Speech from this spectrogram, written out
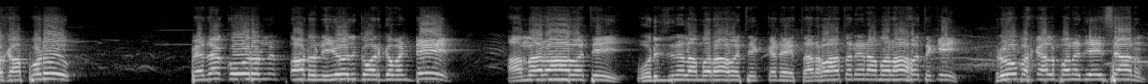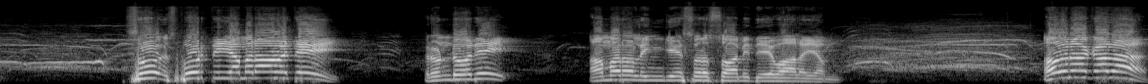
ఒకప్పుడు పెదకూరుపాడు నియోజకవర్గం అంటే అమరావతి ఒరిజినల్ అమరావతి ఇక్కడే. తర్వాత నేను అమరావతికి రూపకల్పన చేశాను. స్ఫూర్తి అమరావతి. రెండోది అమరలింగేశ్వర స్వామి దేవాలయం. అవునా కాదా?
